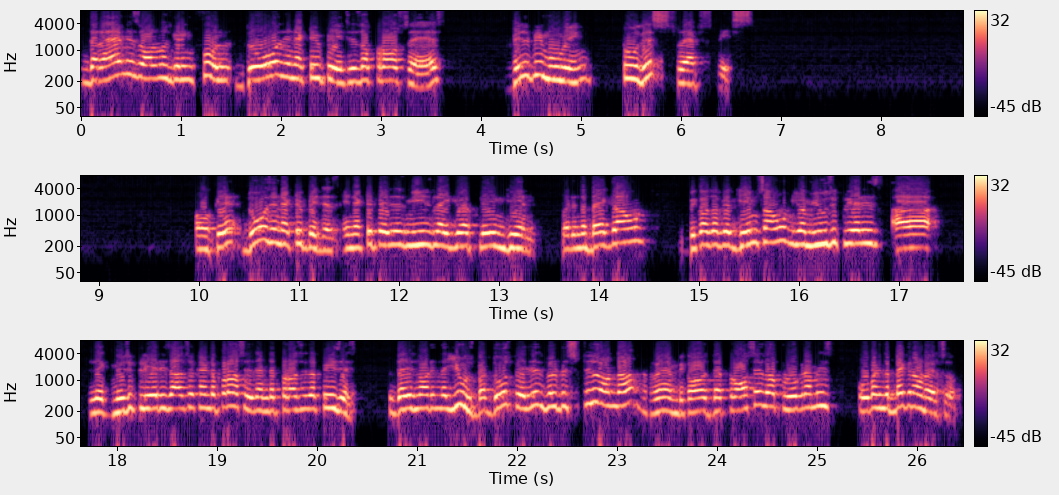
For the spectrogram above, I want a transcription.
the RAM is almost getting full those inactive pages of process will be moving to this swap space. Okay? Those inactive pages inactive pages means like you are playing game but in the background because of your game sound your music player is uh, like music player is also kind of process and the process of pages. That is not in the use but those pages will be still on the ram because the process or program is open in the background also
